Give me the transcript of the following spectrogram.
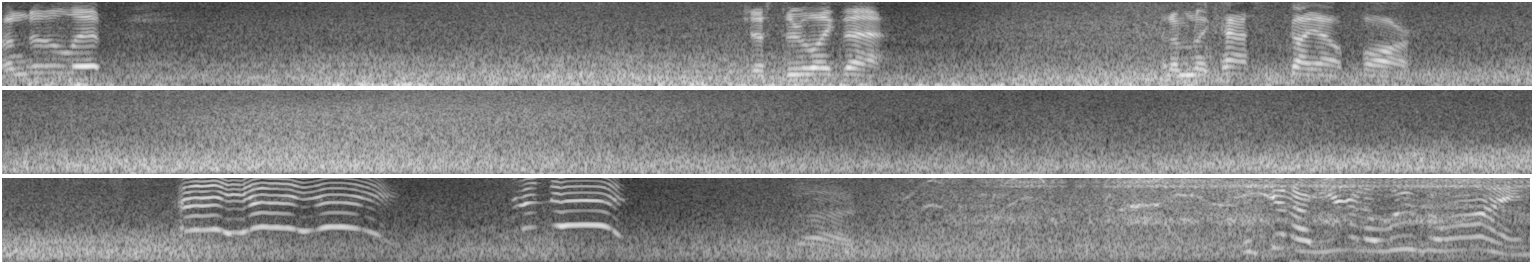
under the lip, just through like that. And I'm gonna cast this guy out far. Hey, hey, hey! Brendon! It's you're gonna lose a line.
